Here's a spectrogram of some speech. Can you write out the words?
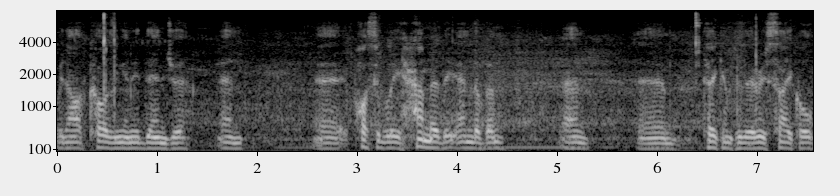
without causing any danger and uh, possibly hammer the end of them and um, take them to the recycle.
